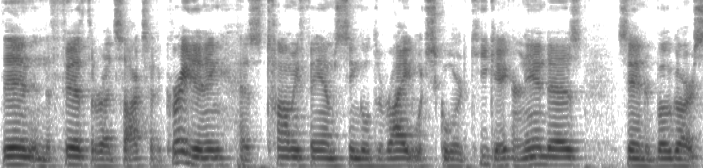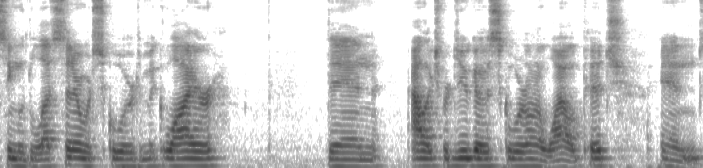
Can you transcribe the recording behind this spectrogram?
Then in the fifth, the Red Sox had a great inning as Tommy Pham singled to right, which scored Kike Hernandez. Xander Bogaerts singled to left center, which scored McGuire. Then Alex Verdugo scored on a wild pitch, and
